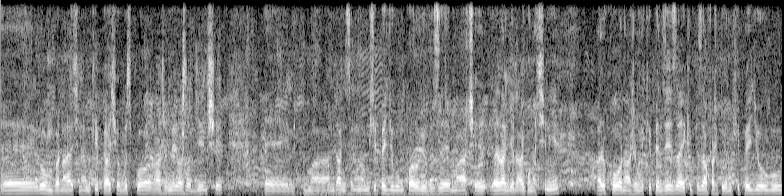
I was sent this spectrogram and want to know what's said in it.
Eh, urumva nakina mu ikipe ya Kiyovu Sport hajemo ibibazo byinshi. Eh, bituma ndangiza no mu ikipe y'igihugu nk'uko wari ubivuze match yararangiye ariko nakinnye. Ariko naje mu ikipe nziza ikipe izamfasha kujya mu ikipe y'igihugu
